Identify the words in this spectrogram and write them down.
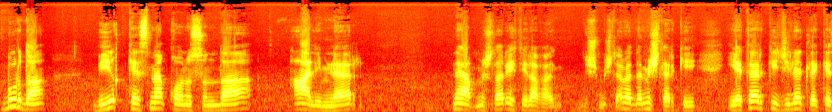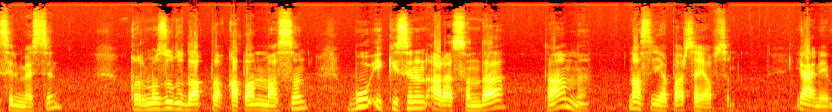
burada bıyık kesme konusunda alimler ne yapmışlar? İhtilafa düşmüşler ve demişler ki yeter ki ciletle kesilmesin, kırmızı dudakta kapanmasın. Bu ikisinin arasında tamam mı? Nasıl yaparsa yapsın. Yani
